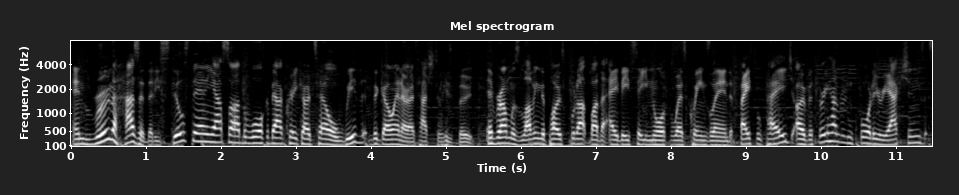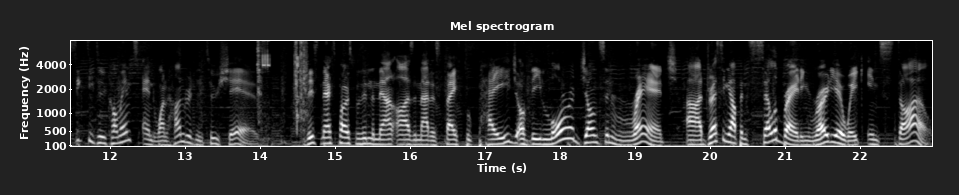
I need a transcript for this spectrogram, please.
And rumor has it that he's still standing outside the Walkabout Creek Hotel with the goanna attached to his boot. Everyone was loving the post put up by the ABC Northwest Queensland Facebook page. Over 340 reactions, 62 comments, and 102 shares. This next post was in the Mount Isa Matters Facebook page of the Laura Johnson Ranch, uh, dressing up and celebrating Rodeo Week in style.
